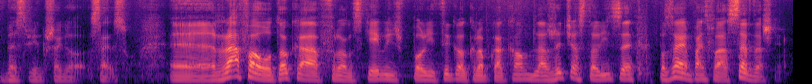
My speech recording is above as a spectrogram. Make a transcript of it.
bez większego sensu. E, Rafał Otoka, Frąckiewicz, polityko.com dla życia stolicy. Pozdrawiam Państwa serdecznie.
